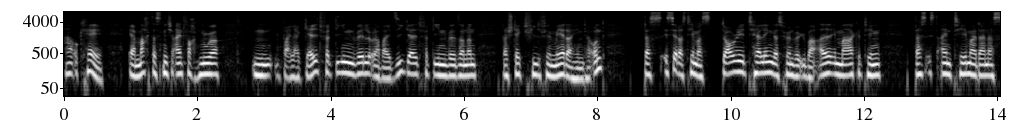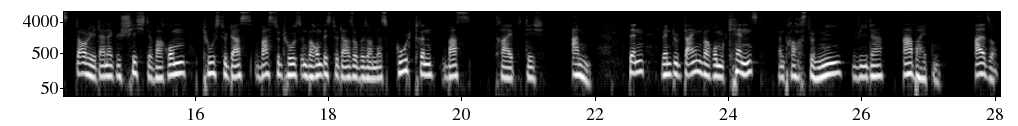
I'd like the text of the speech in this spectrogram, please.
ah, okay, er macht das nicht einfach nur, mh, hm, weil er Geld verdienen will oder weil sie Geld verdienen will, sondern da steckt viel, viel mehr dahinter. Und das ist ja das Thema Storytelling, das hören wir überall im Marketing. Das ist ein Thema deiner Story, deiner Geschichte. Warum tust du das, was du tust und warum bist du da so besonders gut drin? Was treibt dich an. Denn wenn du dein Warum kennst, dann brauchst du nie wieder arbeiten. Also,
